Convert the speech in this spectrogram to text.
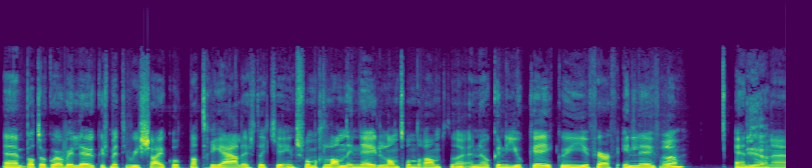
Uh, wat ook wel weer leuk is met die recycled materialen, is dat je in sommige landen, in Nederland onder andere en ook in de UK, kun je je verf inleveren. En dan uh,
